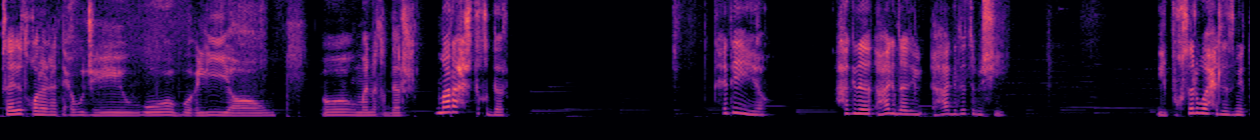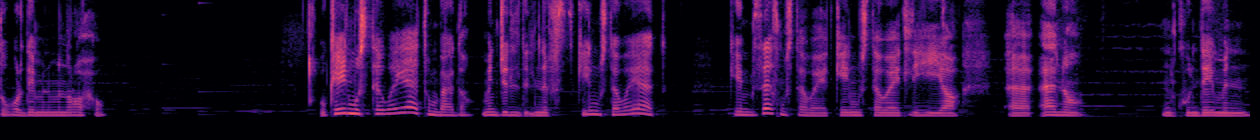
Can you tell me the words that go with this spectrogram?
بس تقول أنا تاع وجهي وعليا وما نقدرش. ما راحش تقدر. هذه هي. هكذا هكذا هكذا تمشي. اللي بخسر الواحد لازم يطور دائما من روحه وكاين مستويات من بعدها من جلد النفس. كاين مستويات. كاين بزاف مستويات. كاين مستويات اللي هي آه أنا نكون دائما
